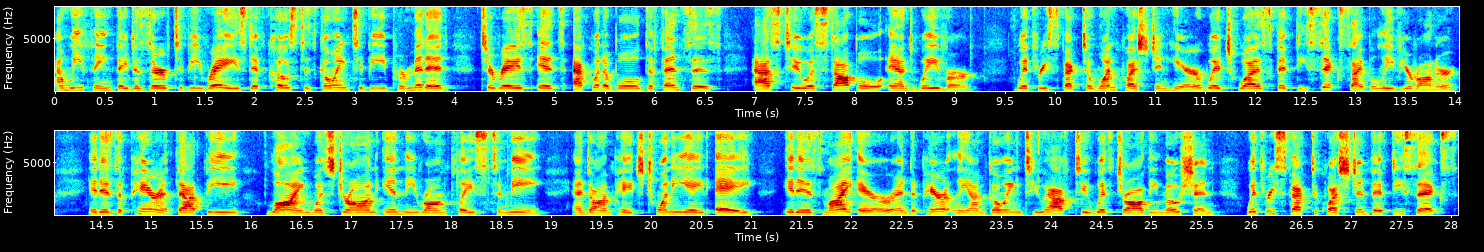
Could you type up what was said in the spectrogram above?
and we think they deserve to be raised if Coast is going to be permitted to raise its equitable defenses as to estoppel and waiver. With respect to one question here, which was 56, I believe, Your Honor, it is apparent that the line was drawn in the wrong place to me, and on page 28A, it is my error, and apparently I'm going to have to withdraw the motion with respect to question 56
